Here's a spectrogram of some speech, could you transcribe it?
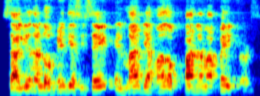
salió en el 2016 el mal llamado Panama Papers?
